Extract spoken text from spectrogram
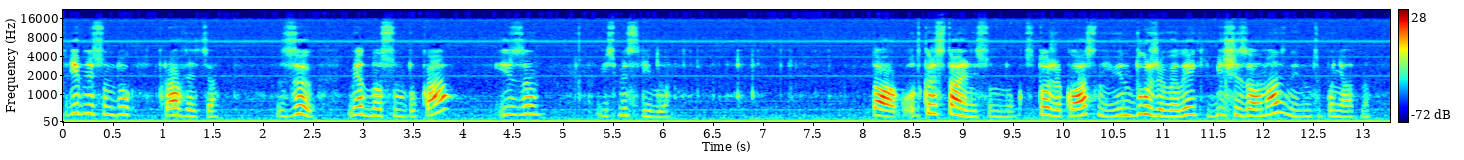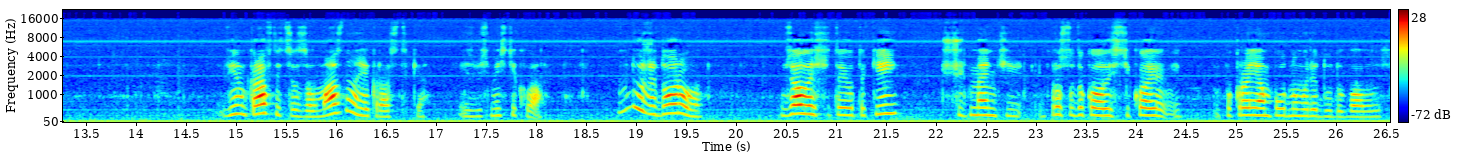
Срібний сундук крафтиться з медного сундука і з вісьми срібла. Так, от кристальний сундук. Це теж класний. Він дуже великий, більше за алмазний, ну це понятно. Він крафтиться з алмазного якраз таки. І з вісьми стекла. Ну, дуже дорого. Взяли ще той отакий, чуть-чуть менший, просто доклали стекла і по краям по одному ряду додавалось.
